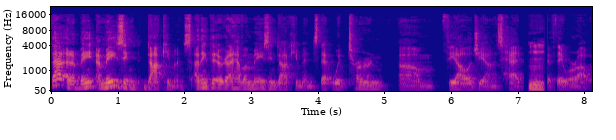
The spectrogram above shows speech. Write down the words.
that and ama- amazing documents. I think they're going to have amazing documents that would turn um, theology on its head mm. if they were out.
